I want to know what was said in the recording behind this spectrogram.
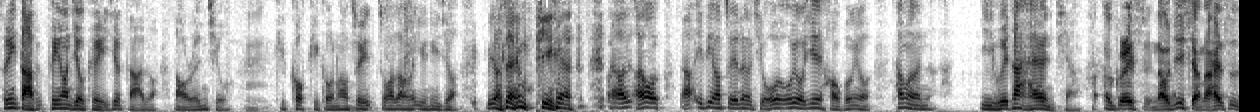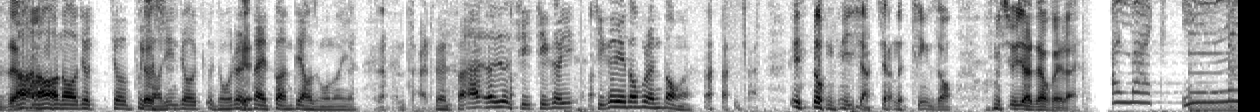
所以你打乒乓球可以，就打这种老人球，嗯，kick off kick off，然后追抓到那韵律就好，不要再拼啊，然后然后然后一定要追那个球。我我有些好朋友，他们以为他还很强，aggressive，脑筋想的还是这样，然后然后就就不小心就什么韧带断掉什么东西，很惨，很惨啊！而且几几个月几个月都不能动啊，很惨。运动比你想象的轻松，我们休息一下再回来。I like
